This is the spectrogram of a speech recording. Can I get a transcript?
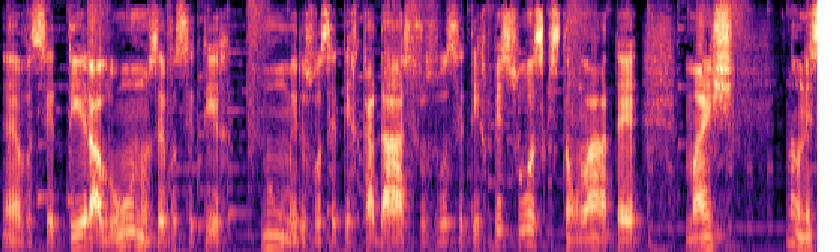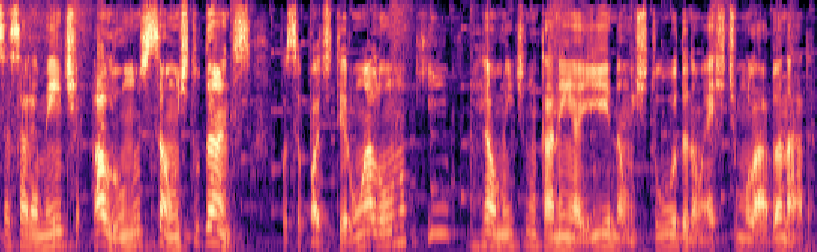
É, você ter alunos é você ter números, você ter cadastros, você ter pessoas que estão lá até, mas não necessariamente alunos são estudantes. Você pode ter um aluno que realmente não está nem aí, não estuda, não é estimulado a nada.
